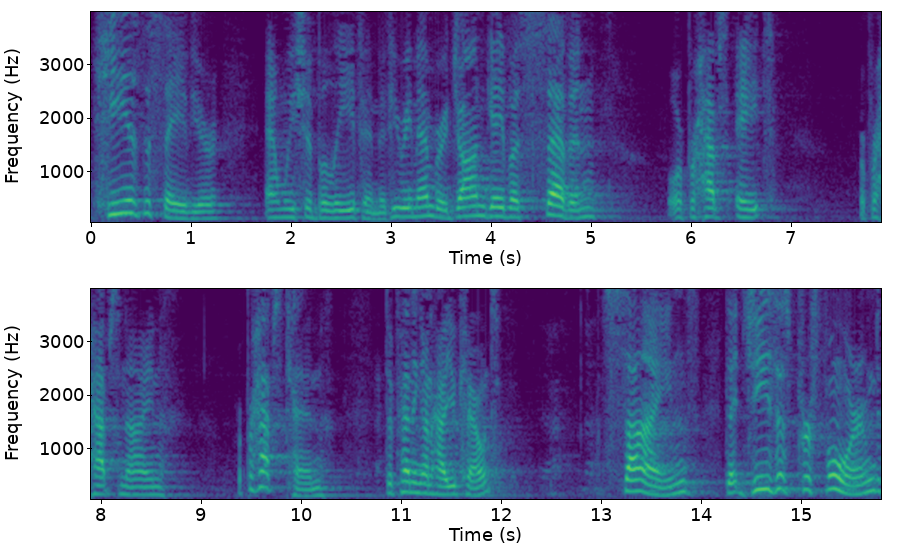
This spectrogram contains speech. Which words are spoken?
He is the Savior, and we should believe Him. If you remember, John gave us seven, or perhaps eight, or perhaps nine, or perhaps ten, depending on how you count, signs that Jesus performed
